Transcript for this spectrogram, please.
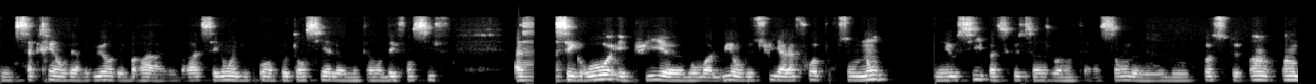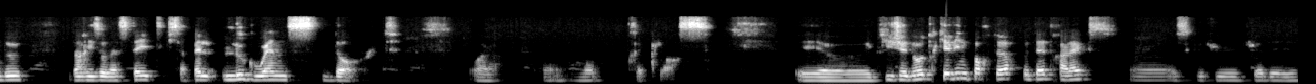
une sacrée envergure, des bras, des bras assez longs et du coup un potentiel notamment défensif assez gros. Et puis, euh, bon, moi, lui, on le suit à la fois pour son nom, mais aussi parce que c'est un joueur intéressant, le, poste 1-1-2 d'Arizona State qui s'appelle Le Gwens Dort. Voilà, euh, très classe. Et euh, qui j'ai d'autres Kevin Porter, peut-être, Alex? Est-ce que tu, tu as des,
